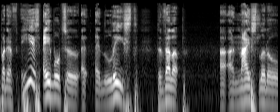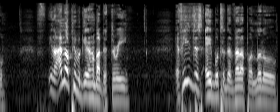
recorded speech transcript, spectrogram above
but if he is able to at, at least develop a, a, nice little, you know, I know people get on about the three. If he's just able to develop a little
